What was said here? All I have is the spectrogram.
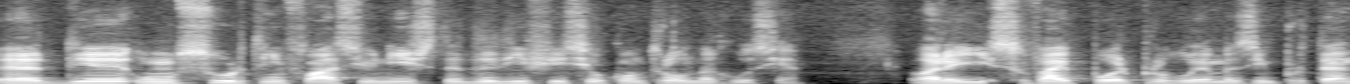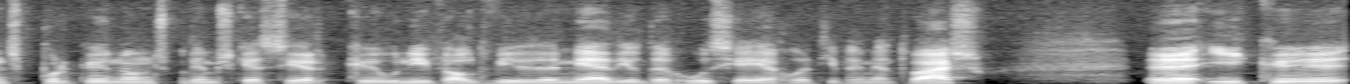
uh, de um surto inflacionista de difícil controle na Rússia. Ora, isso vai pôr problemas importantes, porque não nos podemos esquecer que o nível de vida médio da Rússia é relativamente baixo, Uh, e que,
